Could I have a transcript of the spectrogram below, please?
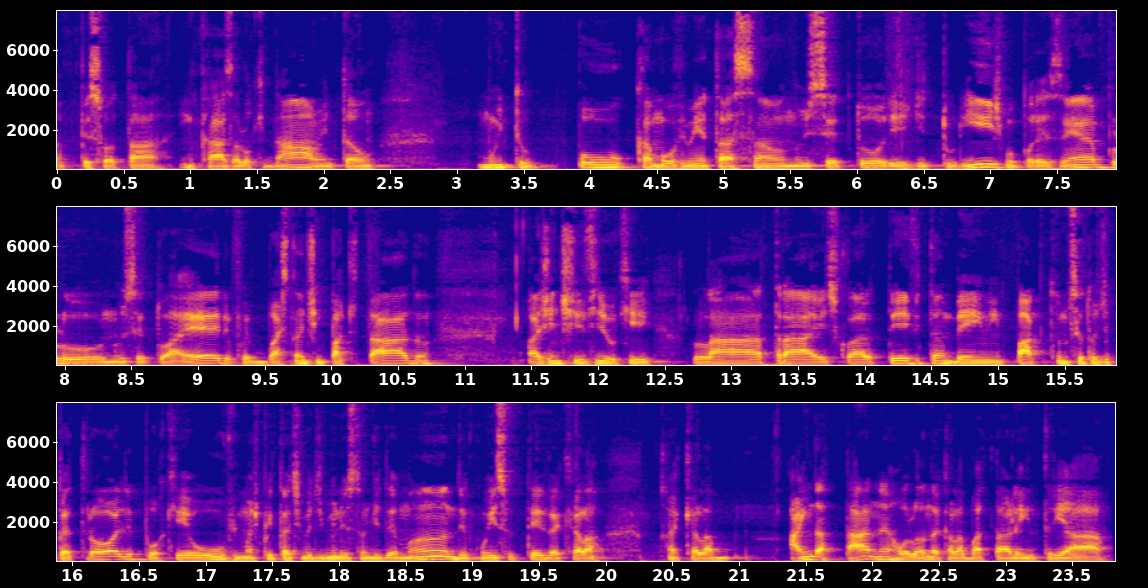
a pessoa está em casa lockdown, então muito pouca movimentação nos setores de turismo, por exemplo, no setor aéreo foi bastante impactado. A gente viu que lá atrás, claro, teve também um impacto no setor de petróleo, porque houve uma expectativa de diminuição de demanda e com isso teve aquela aquela ainda está, né, rolando aquela batalha entre a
